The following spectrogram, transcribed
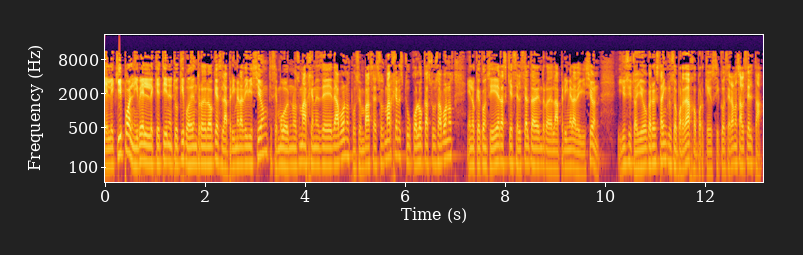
el equipo, al nivel que tiene tu equipo dentro de lo que es la primera división, que se mueven unos márgenes de, abonos, pues en base a esos márgenes tú colocas tus abonos en lo que consideras que es el Celta dentro de la primera división. Y yo, sí, yo creo que está incluso por debajo, porque si consideramos al Celta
